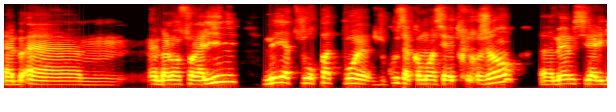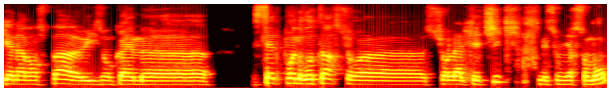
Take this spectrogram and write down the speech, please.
un, un, un, ballon sur la ligne, mais il n'y a toujours pas de points. Du coup, ça commence à être urgent. même si la Liga n'avance pas, ils ont quand même 7 points de retard sur, sur l'Athletic, si mes souvenirs sont bons.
